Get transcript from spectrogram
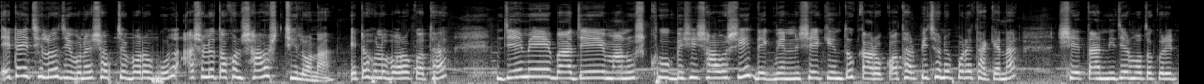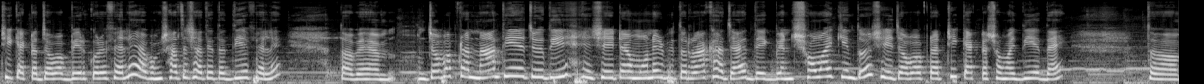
এটাই ছিল জীবনের সবচেয়ে বড় ভুল। আসলে তখন সাহস ছিল না। এটা হলো বড় কথা। যে মেয়ে বা যে মানুষ খুব বেশি সাহসী, দেখবেন সে কিন্তু কারও কথার পিছনে পড়ে থাকে না। সে তার নিজের মতো করে ঠিক একটা জবাব বের করে ফেলে এবং সাথে সাথে তা দিয়ে ফেলে। তবে জবাবটা না দিয়ে যদি সেইটা মনের ভিতর রাখা যায়, দেখবেন সময় কিন্তু সেই জবাবটা ঠিক একটা সময় দিয়ে দেয়। তো,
